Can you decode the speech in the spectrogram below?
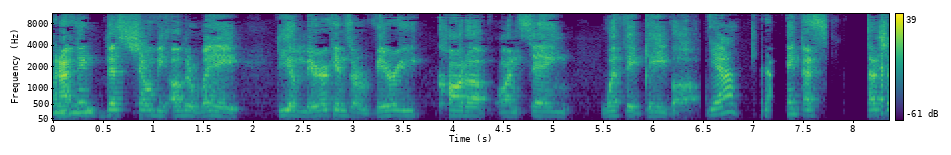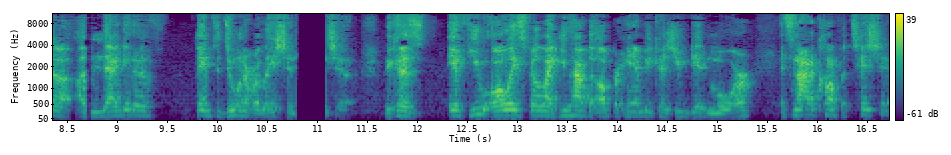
And I Mhm. think this showed the other way. The Americans are very caught up on saying what they gave up. Yeah. And I think that's such a, a negative thing to do in a relationship because if you always feel like you have the upper hand because you did more, it's not a competition.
